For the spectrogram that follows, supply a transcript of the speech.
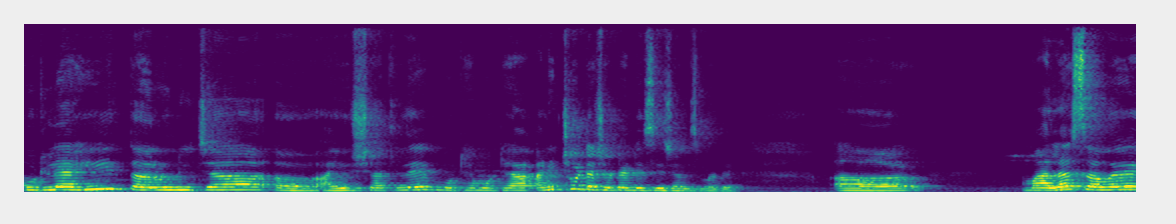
कुठल्याही तरुणीच्या आयुष्यातले मोठ्या मोठ्या आणि छोट्या छोट्या डिसिजन्समध्ये मला सवय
